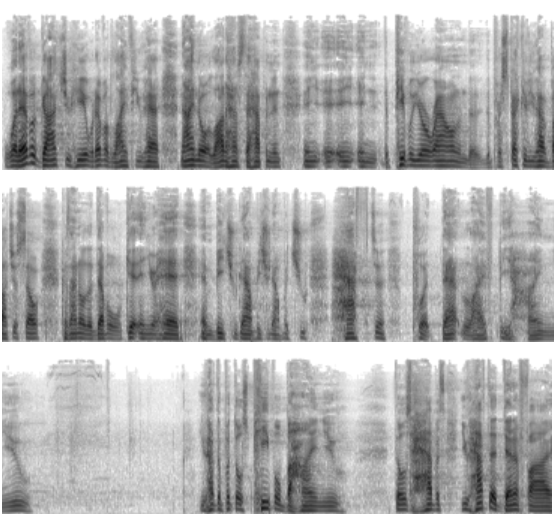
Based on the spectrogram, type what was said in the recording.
whatever got you here, whatever life you had. Now, I know a lot has to happen in, in, in, in the people you're around and the, the perspective you have about yourself, because I know the devil will get in your head and beat you down, beat you down. But you have to put that life behind you. You have to put those people behind you, those habits. You have to identify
